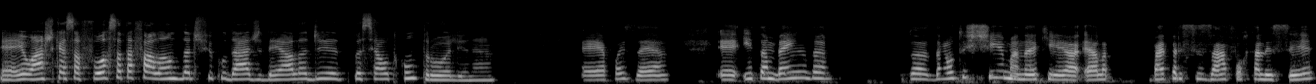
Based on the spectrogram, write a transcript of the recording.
É, eu acho que essa força está falando da dificuldade dela de esse autocontrole, né? É, pois é. é e também da, da, da, autoestima, né? Que ela vai precisar fortalecer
